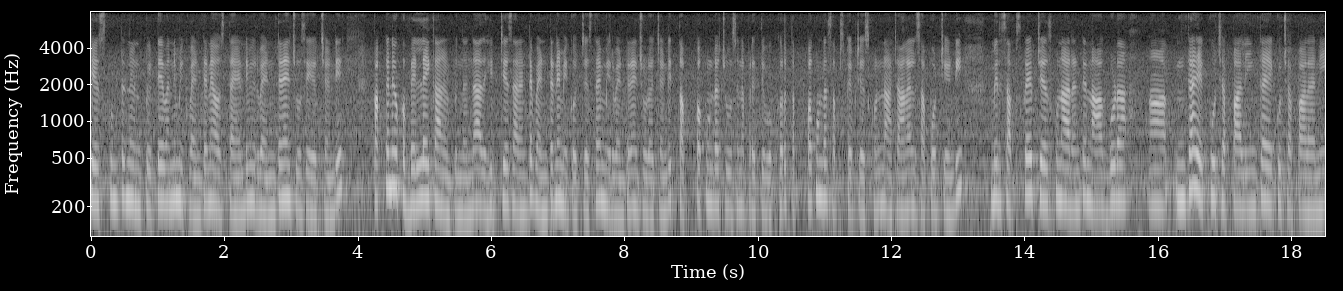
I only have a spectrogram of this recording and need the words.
చేసుకుంటే నేను పెట్టేవన్నీ మీకు వెంటనే వస్తాయండి. మీరు వెంటనే చూసేయొచ్చండి. పక్కనే ఒక బెల్ ఐకాన్ ఉంటుందండి. అది హిట్ చేశారంటే వెంటనే మీకు వచ్చేస్తాయి. మీరు వెంటనే చూడొచ్చండి. తప్పకుండా చూసిన ప్రతి ఒక్కరూ తప్పకుండా సబ్స్క్రైబ్ చేసుకోండి. నా ఛానల్ని సపోర్ట్ చేయండి. మీరు సబ్స్క్రైబ్ చేసుకున్నారంటే నాకు కూడా ఇంకా ఎక్కువ చెప్పాలి ఇంకా ఎక్కువ చెప్పాలని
